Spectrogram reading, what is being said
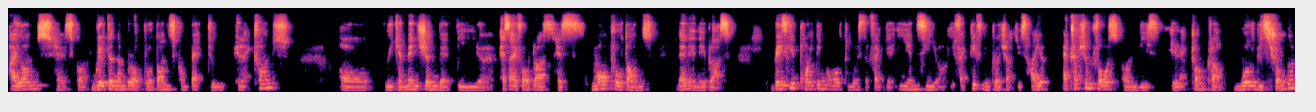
ions has got greater number of protons compared to electrons, or we can mention that the uh, Si4 plus has more protons than Na plus basically pointing all towards the fact that ENC or effective nuclear charge is higher, attraction force on this electron cloud will be stronger,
